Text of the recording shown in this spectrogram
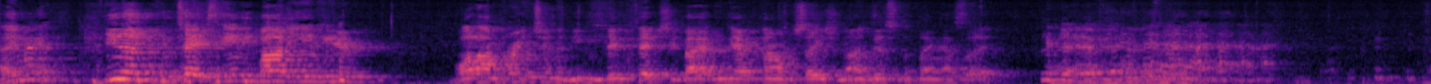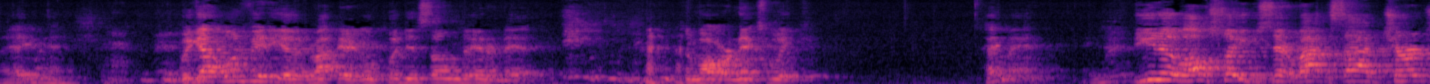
Amen. You know, you can text anybody in here while I'm preaching, and you can do text you back, and you can have a conversation. I listen to the thing I say. Amen. Amen. We got one video right there. We're gonna put this on the internet tomorrow, next week. Amen. You know, also you can sit right inside the church.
